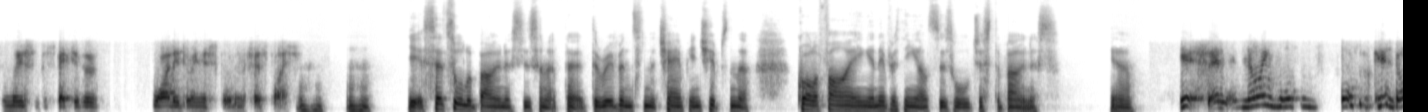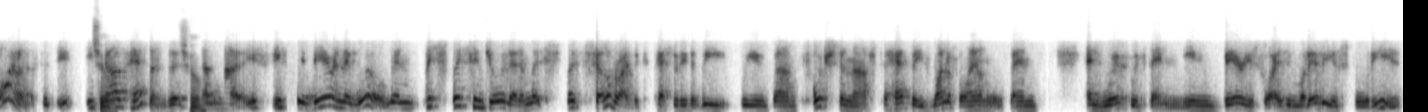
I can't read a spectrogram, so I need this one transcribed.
can lose the perspective of why they're doing this sport in the first place. Mm-hmm, mm-hmm. Yes, that's all a bonus, isn't it? The, the ribbons and the championships and the qualifying and everything else is all just a bonus. Yeah. Yes, and knowing horses horses can die on us. It, it, it sure. does happen. But, sure. uh, if, if they're there and they're well, then let's let's enjoy that and let's let's celebrate the capacity that we we've um, fortunate enough to have these wonderful animals and and work with them in various ways in whatever your sport is.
